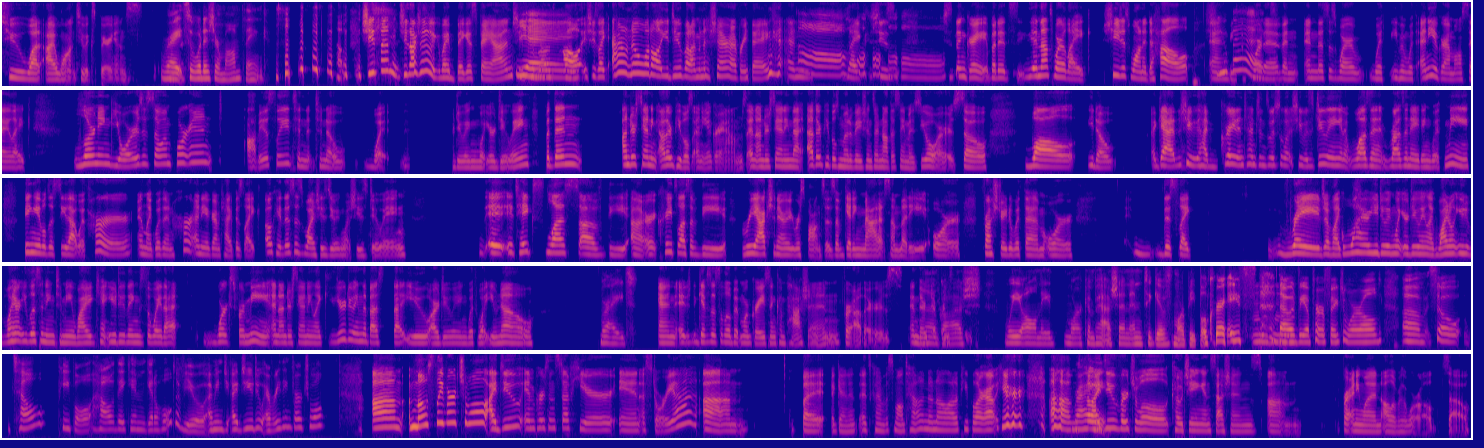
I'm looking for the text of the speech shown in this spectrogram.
to what I want to experience Right. So what does your mom think? Oh, she's been she's actually, like, my biggest fan. She promotes all she's like, "I don't know what all you do, but I'm gonna share everything," and, like, she's she's been great, but it's and that's where, like, she just wanted to help You and be bet. supportive, and and this is where with even with Enneagram, I'll say, like, learning yours is so important, obviously, to to know what you're doing, what you're doing, but then understanding other people's enneagrams and understanding that other people's motivations are not the same as yours. So while, you know, again, she had great intentions with what she was doing and it wasn't resonating with me. Being able to see that with her and like within her Enneagram type is like, okay, this is why she's doing what she's doing. It, it takes less of the, uh, or it creates less of the reactionary responses of getting mad at somebody or frustrated with them or this like rage of like why are you doing what you're doing like why don't you why aren't you listening to me why can't you do things the way that works for me and understanding like you're doing the best that you are doing with what you know Right. and it gives us a little bit more grace and compassion for others and their Oh differences. gosh. We all need more compassion and to give more people grace. That Mhm. would be a perfect world. Um, so tell people how they can get a hold of you. I mean, do, uh, do you do everything virtual? Um, mostly virtual. I do in-person stuff here in Astoria. Um, but again, it's, it's kind of a small town and not a lot of people are out here. Um, so I do virtual coaching and sessions um for anyone all over the world. So,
